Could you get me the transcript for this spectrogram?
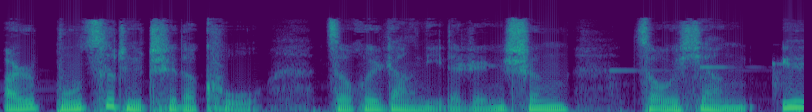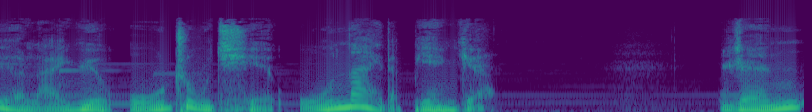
而不自律吃的苦，则会让你的人生走向越来越无助且无奈的边缘。人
